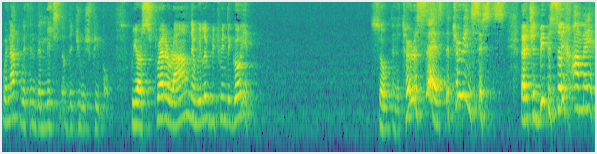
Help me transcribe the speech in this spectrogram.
we're not within the midst of the Jewish people. We are spread around and we live between the Goyim. So, and the Torah says, the Torah insists that it should be Besoich Amech.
